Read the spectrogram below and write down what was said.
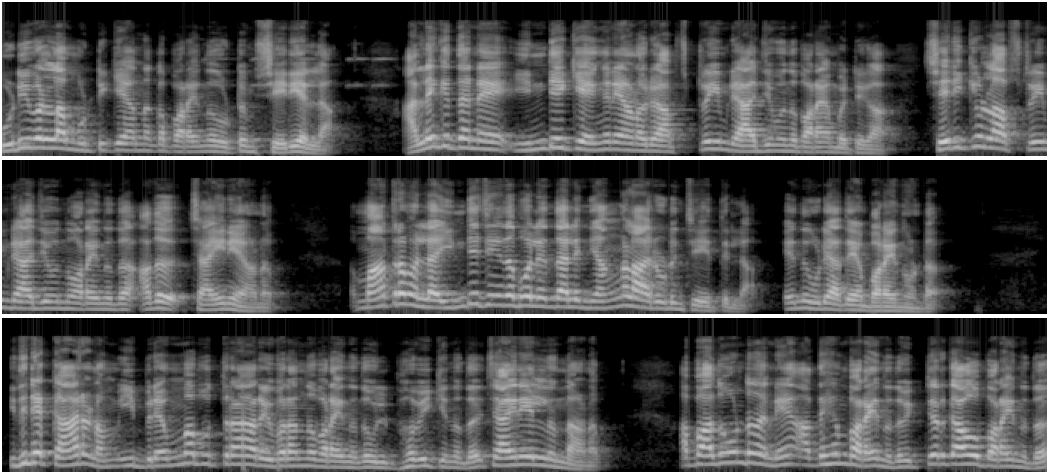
കുടിവെള്ളം മുട്ടിക്കുക എന്നൊക്കെ പറയുന്നത് ഒട്ടും ശരിയല്ല. അല്ലെങ്കിൽ തന്നെ ഇന്ത്യയ്ക്ക് എങ്ങനെയാണ് ഒരു അപ്സ്ട്രീം രാജ്യം എന്ന് പറയാൻ പറ്റുക? ശരിക്കുള്ള അപ്സ്ട്രീം രാജ്യം എന്ന് പറയുന്നത് അത് ചൈനയാണ്. മാത്രമല്ല ഇന്ത്യ ചെയ്ത പോലെ എന്തായാലും ഞങ്ങൾ ആരോടും ചെയ്യത്തില്ല എന്നുകൂടി അദ്ദേഹം പറയുന്നുണ്ട്. ഇതിന്റെ കാരണം ഈ ബ്രഹ്മപുത്ര റിവർ എന്ന് പറയുന്നത് ഉത്ഭവിക്കുന്നത് ചൈനയിൽ നിന്നാണ്. അപ്പോൾ അതുകൊണ്ട് തന്നെ അദ്ദേഹം പറയുന്നത് വിക്ടർ ഗാവു പറയുന്നത്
